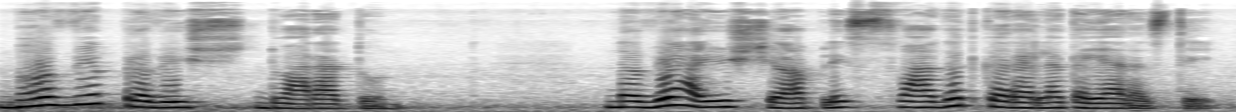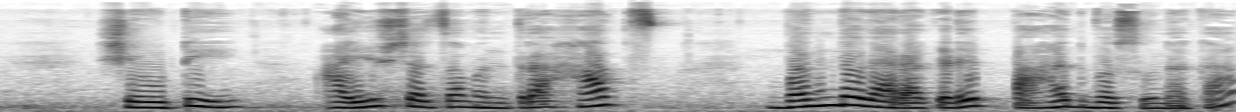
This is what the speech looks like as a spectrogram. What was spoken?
भव्य प्रवेशद्वारातून. नवे आयुष्य आपले स्वागत करायला तयार असते. शेवटी आयुष्याचा मंत्र हाच बंद दाराकडे पाहत बसू नका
